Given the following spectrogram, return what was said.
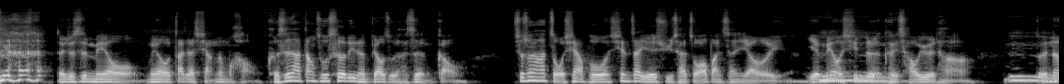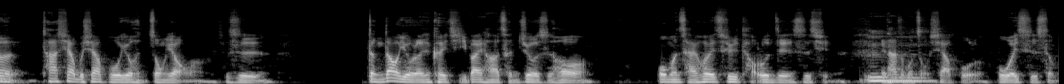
对，就是没有没有大家想那么好。可是他当初设定的标准还是很高，就算他走下坡，现在也许才走到半山腰而已，也没有新的人可以超越他。嗯，对，那他下不下坡有很重要吗？就是等到有人可以击败他的成就的时候，我们才会去讨论这件事情。嗯，他怎么走下坡了？不维持什么？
